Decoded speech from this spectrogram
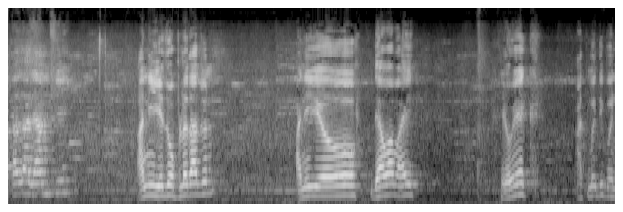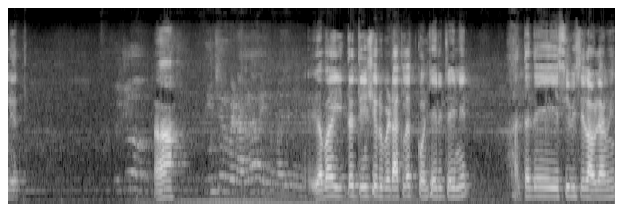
सकाळ झाली आमची. आणि हे झोपलं अजून. आणि ह्यो देवा भाई ह्यो एक. आतमध्ये पण आहेत. हा. या बाई इथं तीनशे रुपये टाकलं कोणत्याही चैनीत. आता ते ए सी बी सी लावले आम्ही.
